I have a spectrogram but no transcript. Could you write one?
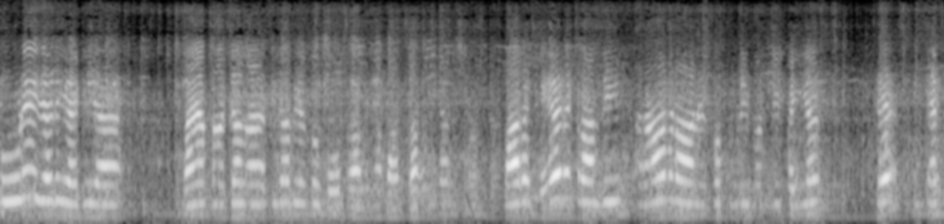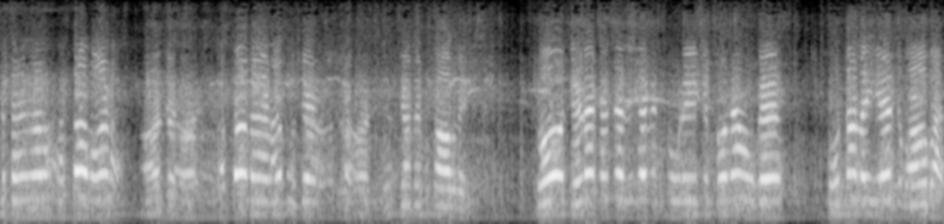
ਤੂੜੀ ਜਿਹੜੀ ਹੈਗੀ ਆ ਮੈਂ ਅੰਦਾਜ਼ਾ ਲਾਇਆ ਸੀਗਾ ਵੀ ਇਹ ਤੋਂ ਦੋ ਟਰਾਲੀਆਂ ਬਣ ਸਕਦੀਆਂ ਪਰ ਡੇਢ ਟਰਾਲੀ ਆਰਾਮ ਨਾਲ ਇਹ ਤੋਂ ਤੂੜੀ ਬਣਦੀ ਪਈ ਆ ਤੇ ਇੱਕ ਤਾਂ ਨਾਲ ਅੱਧਾ ਵਾਣ ਅੱਧਾ ਵਾਣ ਆ ਦੂਜੇ, ਦੂਜਿਆਂ ਦੇ ਮੁਕਾਬਲੇ। ਸੋ ਜਿਹੜੇ ਕਹਿੰਦੇ ਸੀਗੇ ਵੀ ਤੂੜੀ ਕਿੱਥੋਂ ਲਿਆਉਂਗੇ, ਉਹਨਾਂ ਲਈ ਇਹ ਜਵਾਬ ਹੈ।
